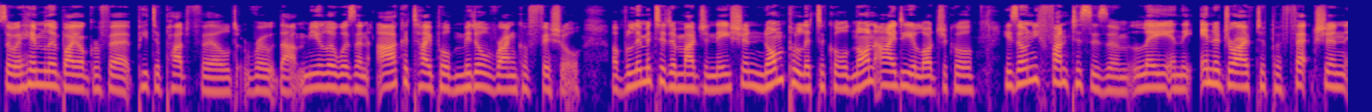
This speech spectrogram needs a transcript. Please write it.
So, a Himmler biographer, Peter Padfield, wrote that Mueller was an archetypal middle rank official of limited imagination, non political, non ideological. His only fantasism lay in the inner drive to perfection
